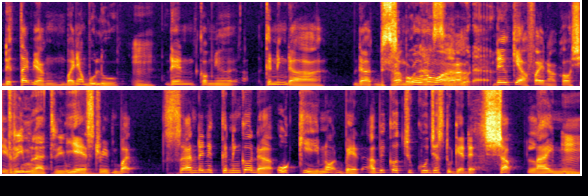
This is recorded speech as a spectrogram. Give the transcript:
The type yang Banyak bulu hmm. Then kau punya Kening dah Dah Berserabut sembrono lah, lah, serabut lah. Then okay lah fine lah. Kau shave. Trim lah trim. Yes trim. But Seandainya kening kau dah okay Not bad Habis kau cukur just to get that sharp line. Hmm.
